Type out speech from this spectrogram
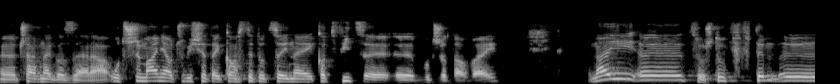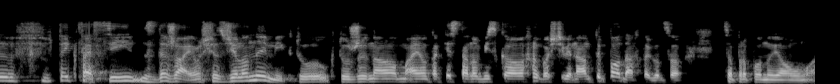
e, czarnego zera, utrzymania oczywiście tej konstytucyjnej kotwicy e, budżetowej. No i cóż, tu w, tym, w tej kwestii zderzają się z zielonymi, którzy no, mają takie stanowisko właściwie na antypodach tego, co, co proponują,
